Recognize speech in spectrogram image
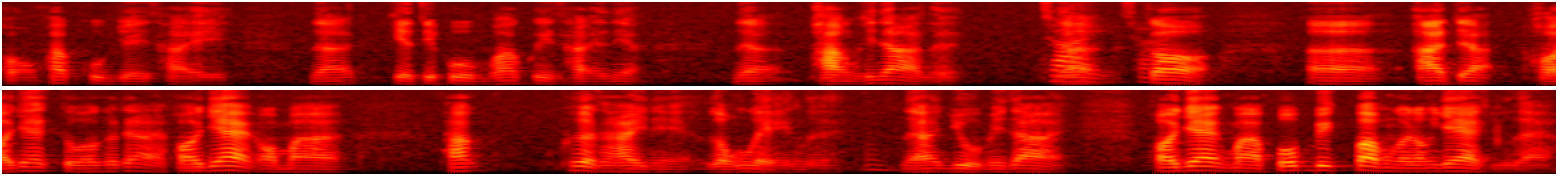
ของพรรคภูมิใจไทยนะเกียรติภูมิพรรคภูมิใจไทยเนี่ยนะพังพินาศเลยใช่นะใช่ก็เอ่ออาจจะขอแยกตัวก็ได้พอแยกออกมา พักเพื่อไทยเนี่ยหลงเหลงเลยนะอยู่ไม่ได้ พอแยกมาปุ๊บบิ๊กป้อมก็ต้องแยกอยู่แล้ว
